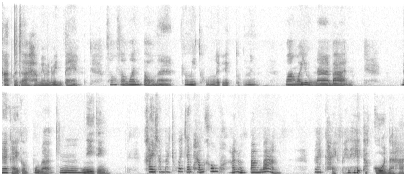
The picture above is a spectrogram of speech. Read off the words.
ค่ะ เพื่อจะทำให้มันเป็นแป้งสองสามวันต่อมาก็มีถุงเล็กๆถุงหนึ่งวางไว้อยู่หน้าบ้าน แม่ไก่ก็พูดว่า อืม ดีจริง ใครจะมาช่วยฉันทำข้าวขนมปังบ้าง แม่ไก่ไม่ได้ตะโกนนะคะ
